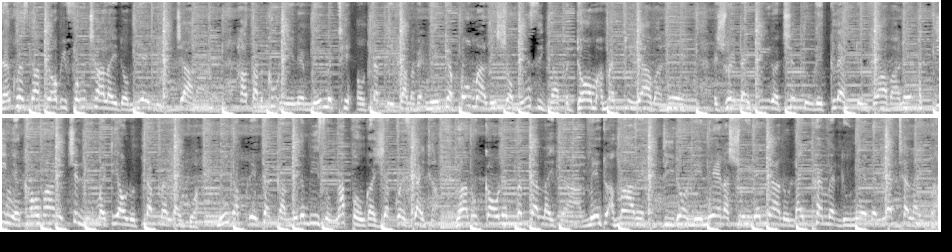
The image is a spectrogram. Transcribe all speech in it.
ရန်ခွက်စကပြောပြီးဖုန်းချလိုက်တော့မျက်ရည်ကျလာတယ်ဟာတာတစ်ခုအနေနဲ့မင်းမထင်အောင်တက်ပြီးကမှာပဲအမြင်ကပုံမှလေးရှော့မင်းစီကဘတော်မှအမတ်ဖြစ်ရမှာလေအရွယ်တိုက်ပြီးတော့ချစ်သူလေး clap တင်သွားပါလေအတိညာခေါင်းပါတဲ့ချစ်လူမိုက်တယောက်လိုတတ်မှတ်လိုက်ကွာမင်းကပြင်တက်ကမင်းသမီးဆိုငါပုံကရက်ွက်ကြိုက်တာငါလိုကောင်းနဲ့ပတ်သက်လိုက်တာမင်းတို့အမှားပဲဒီတော့နေနေလားရွှေနဲ့မြလို့လိုက်ဖက်မဲ့လူနဲ့ပဲလက်ထက်လိုက်ပါ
